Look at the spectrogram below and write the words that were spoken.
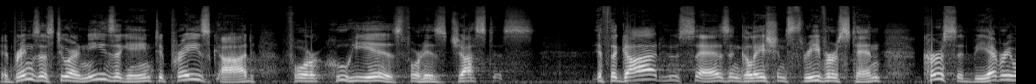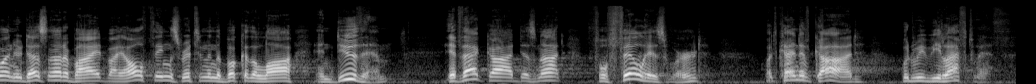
it brings us to our knees again to praise God for who he is, for his justice. If the God who says in Galatians 3, verse 10, Cursed be everyone who does not abide by all things written in the book of the law and do them, if that God does not fulfill his word, what kind of God would we be left with?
